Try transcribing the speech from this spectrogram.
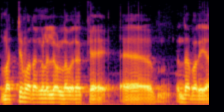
മറ്റ് മതങ്ങളിലുള്ളവരൊക്കെ എന്താ പറയുക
